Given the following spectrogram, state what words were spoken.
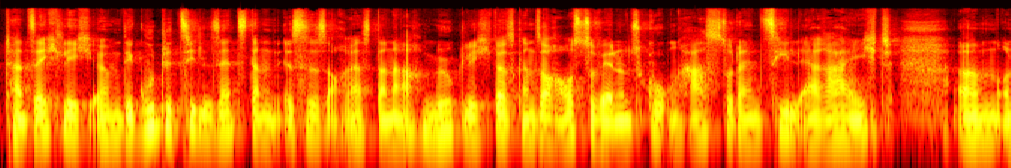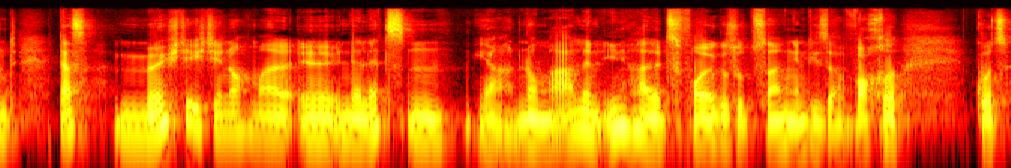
tatsächlich ähm, dir gute Ziele setzt, dann ist es auch erst danach möglich, das Ganze auch auszuwerten und zu gucken, hast du dein Ziel erreicht? Ähm, und das möchte ich dir nochmal äh, in der letzten, ja, normalen Inhaltsfolge sozusagen in dieser Woche kurz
